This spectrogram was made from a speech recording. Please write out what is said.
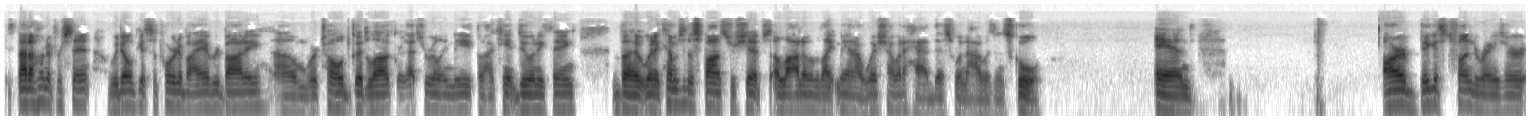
it's not 100%. We don't get supported by everybody. Um, we're told good luck or that's really neat, but I can't do anything. But when it comes to the sponsorships, a lot of them like, man, I wish I would have had this when I was in school. And our biggest fundraiser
